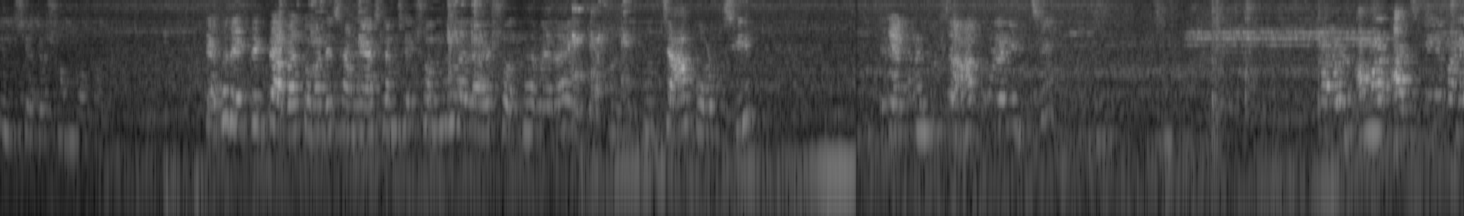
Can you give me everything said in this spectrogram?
কিন্তু সেটা সম্ভব না। দেখো, দেখতে দেখতে আবার তোমাদের সামনে আসলাম সেই সন্ধ্যাবেলা সন্ধ্যাবেলা এই যে এখন একটু চা করছি। এখন একটু চা করে নিচ্ছি। কারণ আমার আজকে মানে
